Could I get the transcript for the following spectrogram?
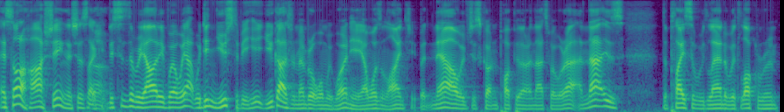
It's not a harsh thing. It's just like No. this is the reality of where we're at. We didn't used to be here. You guys remember it when we weren't here. I wasn't lying to you. But now we've just gotten popular and that's where we're at. And that is the place that we landed with locker room.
